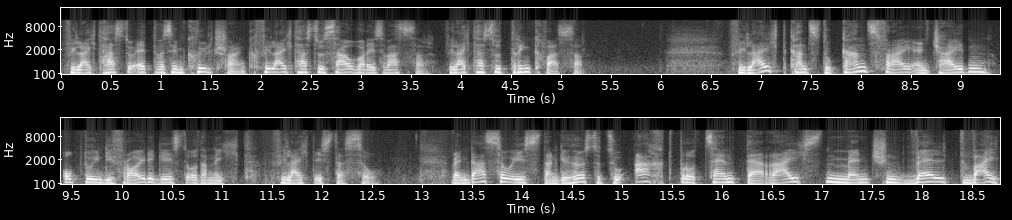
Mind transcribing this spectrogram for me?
vielleicht hast du etwas im Kühlschrank, vielleicht hast du sauberes Wasser, vielleicht hast du Trinkwasser. Vielleicht kannst du ganz frei entscheiden, ob du in die Freude gehst oder nicht. Vielleicht ist das so. Wenn das so ist, dann gehörst du zu 8% der reichsten Menschen weltweit.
